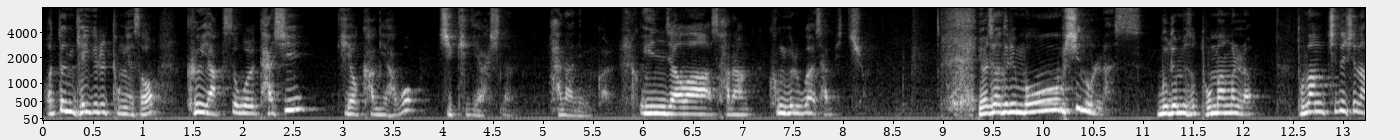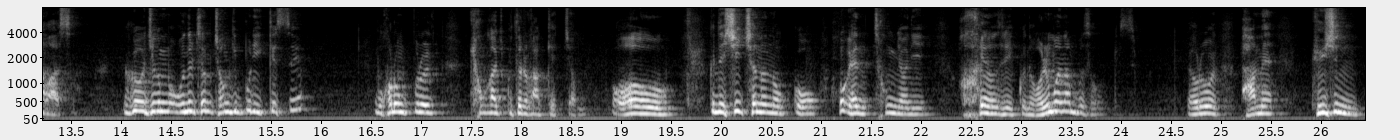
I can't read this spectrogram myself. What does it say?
어떤 계기를 통해서 그 약속을 다시 기억하게 하고 지키게 하시는 하나님인 걸. 인자와 사랑, 긍휼과 자비죠. 여자들이 몹시 놀랐어. 무덤에서 도망을 나, 도망치듯이 나왔어. 이거 지금 오늘처럼 전기불이 있겠어요? 뭐 호롱불을 켜가지고 들어갔겠죠. 오, 근데 시체는 없고 웬 청년이 하얀 옷을 입고 얼마나 무서웠겠어요. 여러분 밤에 귀신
